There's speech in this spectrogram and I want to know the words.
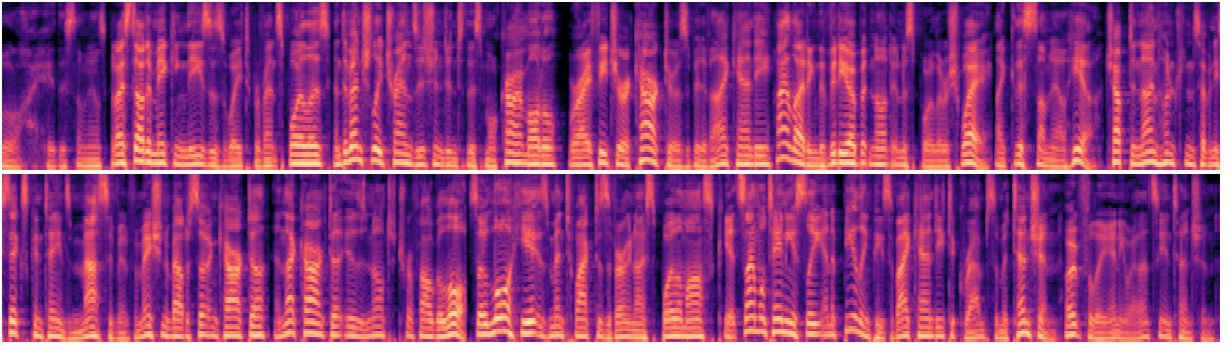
oh, I hate this thumbnails, but I started making these as a way to prevent spoilers and eventually transitioned into this more current model where I feature a character as a bit of eye candy, highlighting the video but not in a spoilerish way, like this thumbnail here. Chapter 976 contains massive information about a certain character, and that character is not Trafalgar Law. So Law here is meant to act as a very nice spoiler mask, yet simultaneously an appealing piece of eye candy to grab some attention. Hopefully, anyway, that's the intention.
